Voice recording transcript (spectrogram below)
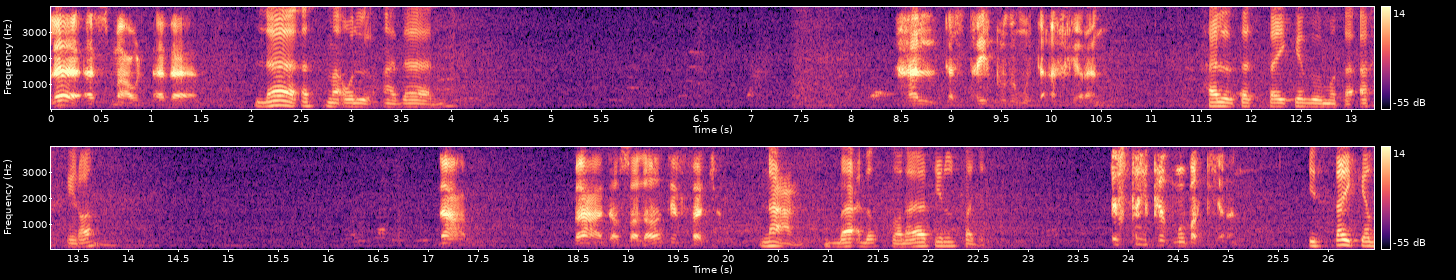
لا أسمع الأذان. لا أسمع الأذان. هل تستيقظ متأخرا؟ هل تستيقظ متأخرا؟ نعم بعد صلاة الفجر. نعم بعد صلاة الفجر. استيقظ مبكرا. استيقظ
